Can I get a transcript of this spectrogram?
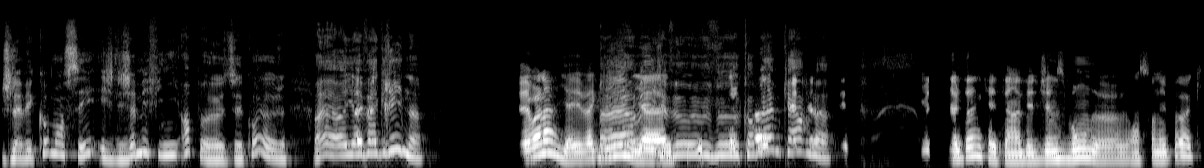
Je l'avais commencé et je l'ai jamais fini. Hop, euh, c'est quoi euh, je- Ouais, euh, il y a Eva Green. Et voilà, il y a Eva Green, Bah il oui, y a je veux- veux quand même, Carl. Timothy Dalton qui a été un des James Bond euh, en son époque.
